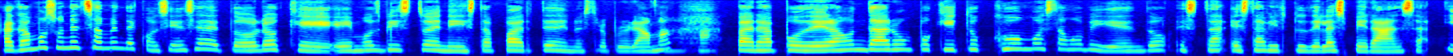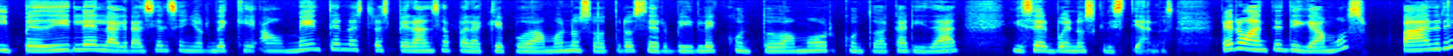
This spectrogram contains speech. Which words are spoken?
hagamos un examen de conciencia de todo lo que hemos visto en esta parte de nuestro programa para poder ahondar un poquito cómo estamos viviendo esta, esta virtud de la esperanza y pedirle la gracia al Señor de que aumente nuestra esperanza para que podamos nosotros servirle con todo amor, con toda caridad y ser buenos cristianos. Pero antes digamos, Padre,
